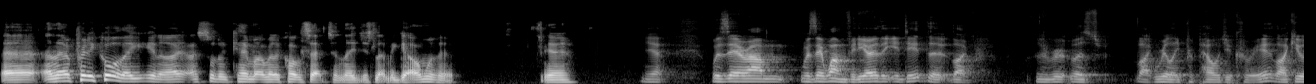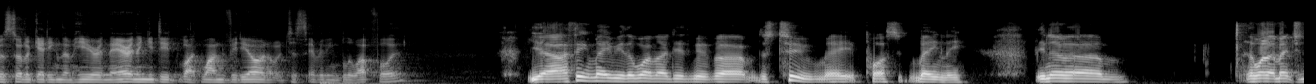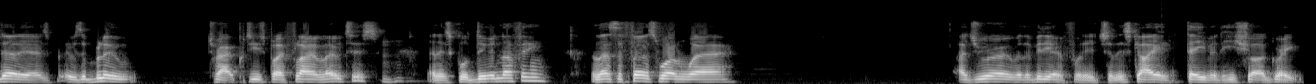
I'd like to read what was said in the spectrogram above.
uh, and they were pretty cool. They, you know, I, I, sort of came up with a concept, and they just let me get on with it. Yeah. Yeah. Was there um was there one video that you did that like was like really propelled your career? Like you were sort of getting them here and there, and then you did like one video, and it just everything blew up for you. Yeah, I think maybe the one I did with um, there's two, may possibly mainly. You know, um, the one I mentioned earlier is it was a Blu track produced by Flying Lotus, mm-hmm. and it's called "Doing Nothing," and that's the first one where I drew over the video footage. So this guy David, he shot a great,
